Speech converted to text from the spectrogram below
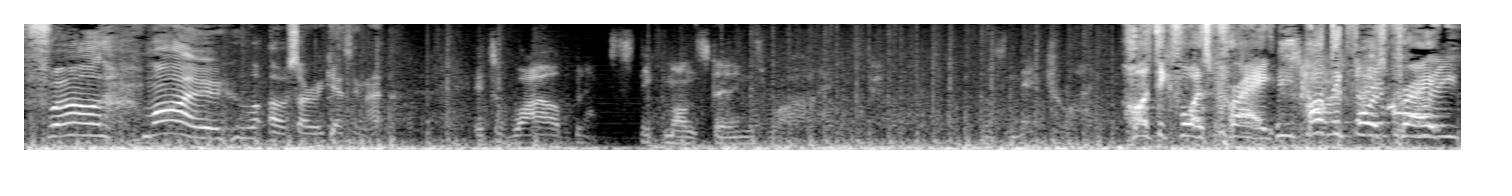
Think my. Oh, sorry, we can't sing that. It's a wild black stick monster in his wild. He's natural. Hunting for his prey! Hunting for his prey!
